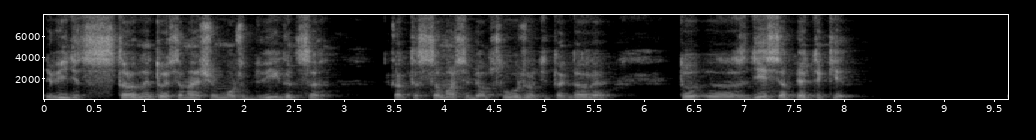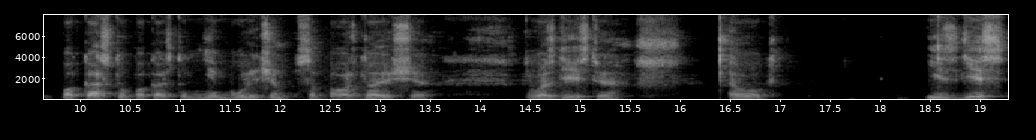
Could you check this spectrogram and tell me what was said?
видит со стороны, то есть она еще может двигаться, как-то сама себя обслуживать и так далее, то э, здесь опять-таки пока что, пока что не более чем сопровождающее воздействие. Вот. И здесь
